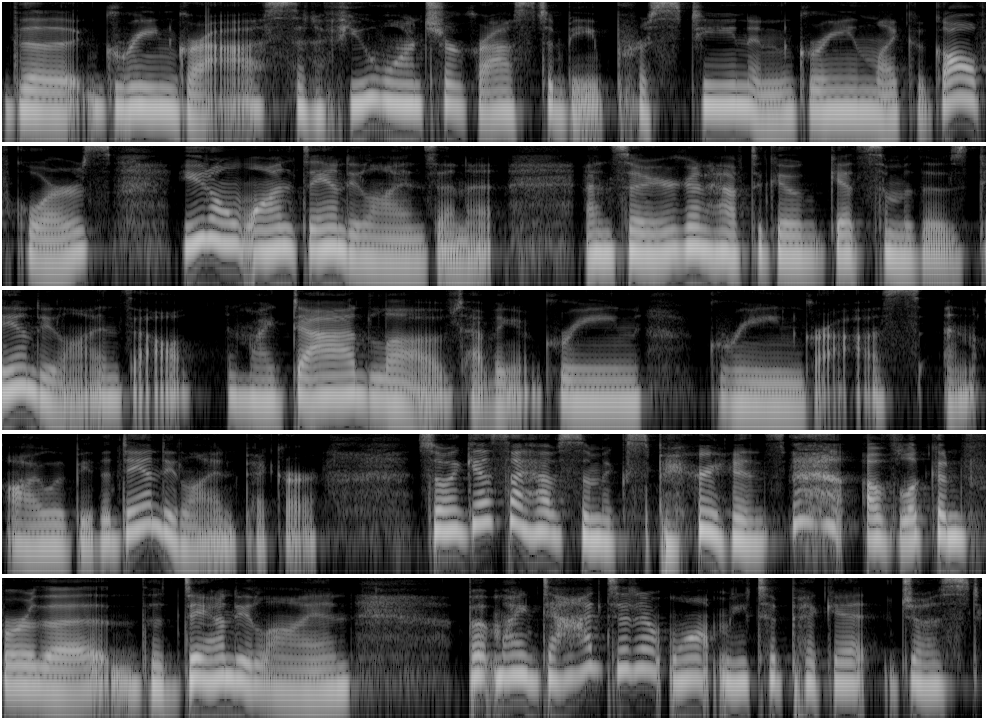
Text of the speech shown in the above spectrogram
the green grass. And if you want your grass to be pristine and green like a golf course, you don't want dandelions in it. And so you're going to have to go get some of those dandelions out. And my dad loved having a green, green grass, and I would be the dandelion picker. So I guess I have some experience of looking for the, the dandelion. But my dad didn't want me to pick it just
